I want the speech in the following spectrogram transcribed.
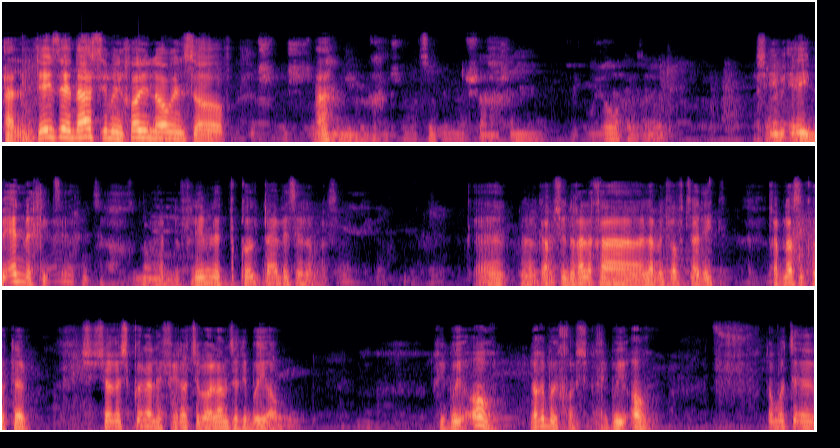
על ידי זה נאסי מיכול לנור אינסוף. מה? אם אין מחיצה, הם נופלים לכל תאי וסלמס. כן, גם שנראה לך ל"ו צדיק, רב נוסי כותב ששורש כל הנפילות שבעולם זה ריבוי אור. ריבוי אור, לא ריבוי חושך, ריבוי אור. אתה רוצה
